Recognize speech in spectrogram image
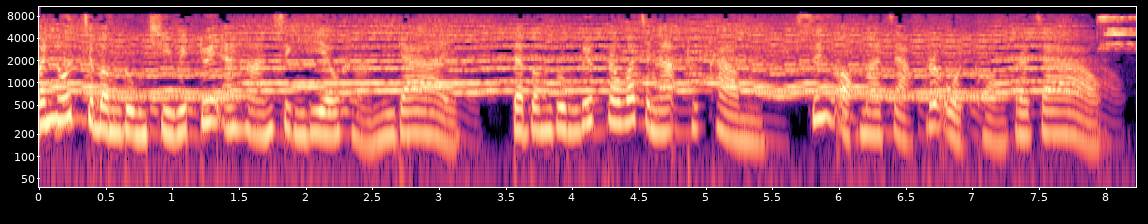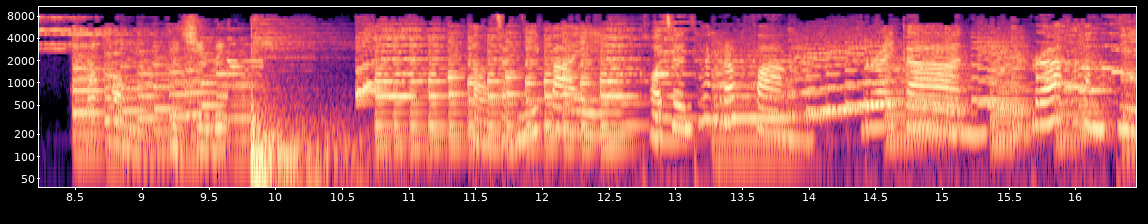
มนุษย์จะบำรุงชีวิตด้วยอาหารสิ่งเดียวหาไม่ได้ แต่บำรุงด้วยพระวจนะทุกคำซึ่งออกมาจากพระโอษฐ์ของพระเจ้า พระคำคือชีวิต ต่อจากนี้ไป ขอเชิญท่านรับฟัง รายการ พระคำพี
